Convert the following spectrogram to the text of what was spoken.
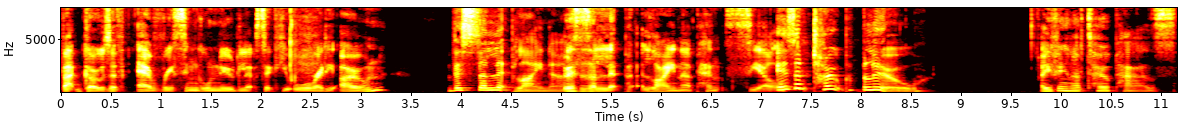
that goes with every single nude lipstick you already own. This is a lip liner. This is a lip liner pencil. Isn't taupe blue? Are you thinking of topaz?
